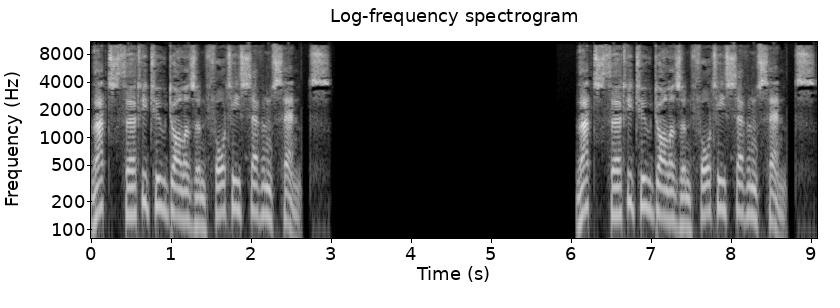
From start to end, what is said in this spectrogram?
That's $32.47. That's $32.47.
